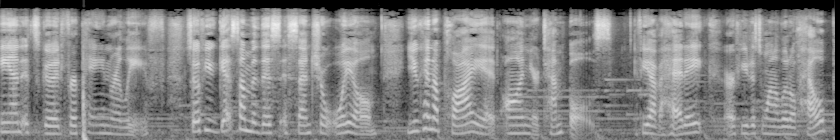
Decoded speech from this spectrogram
and it's good for pain relief. So if you get some of this essential oil, you can apply it on your temples. If you have a headache or if you just want a little help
